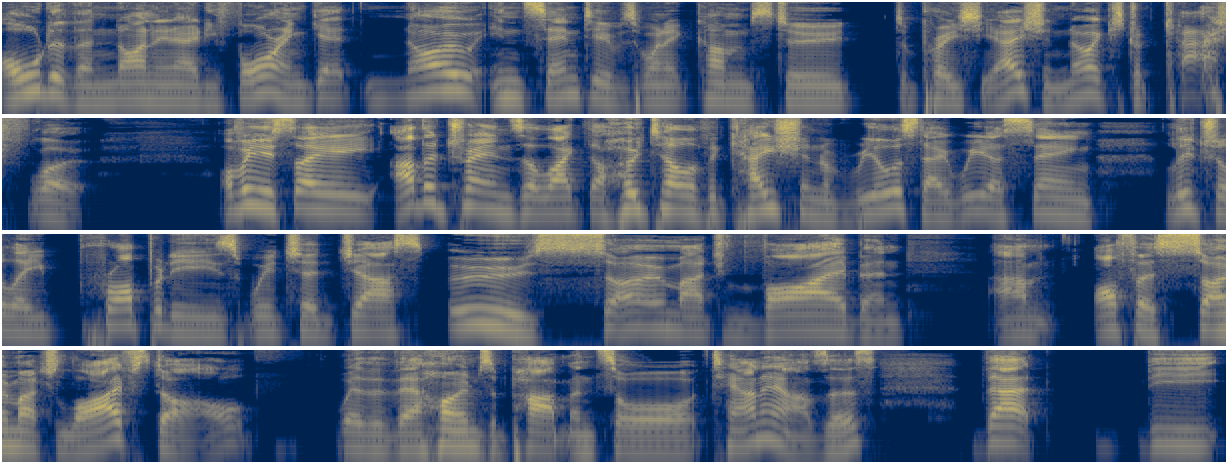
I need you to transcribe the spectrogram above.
older than 1984 and get no incentives when it comes to depreciation, no extra cash flow. Obviously, other trends are like the hotelification of real estate. We are seeing literally properties which are just ooze so much vibe and um, offer so much lifestyle, whether they're homes, apartments, or townhouses, that the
